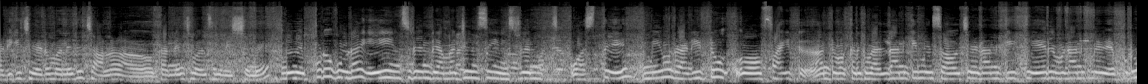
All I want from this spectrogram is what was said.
అడిగి చేయడం అనేది చాలా ఖండించవలసిన విషయమే. మేము ఎప్పుడు కూడా ఏ ఇన్సిడెంట్ ఎమర్జెన్సీ ఇన్సిడెంట్ వస్తే మేము రెడీ టు ఫైట్. అంటే అక్కడికి వెళ్ళడానికి మేము సర్వ్ చేయడానికి కేర్ ఇవ్వడానికి మేము ఎప్పుడు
